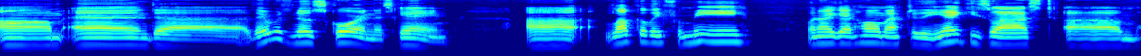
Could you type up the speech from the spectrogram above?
Um, and uh, there was no score in this game. Uh, luckily for me, when I got home after the Yankees lost, um,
